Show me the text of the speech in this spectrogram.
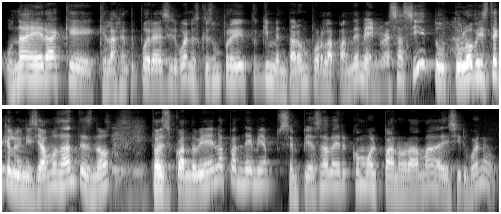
una era que, que, la gente podría decir, bueno, es que es un proyecto que inventaron por la pandemia. Y no es así, tú, tú lo viste que lo iniciamos antes, ¿no? Entonces, cuando viene la pandemia, pues se empieza a ver como el panorama de decir, bueno,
